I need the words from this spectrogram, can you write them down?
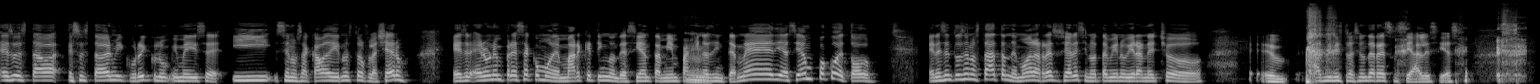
eso, estaba, eso estaba en mi currículum y me dice, y se nos acaba de ir nuestro flashero. era una empresa como de marketing donde hacían también páginas mm. de internet y hacían un poco de todo. En ese entonces no estaba tan de moda las redes sociales, sino también hubieran hecho eh, administración de redes sociales y eso.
